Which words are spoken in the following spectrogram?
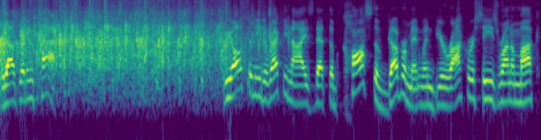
without getting taxed. We also need to recognize that the cost of government when bureaucracies run amok,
